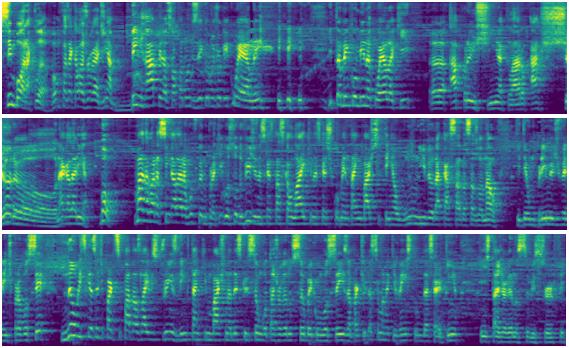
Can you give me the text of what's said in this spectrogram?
Simbora, clã! Vamos fazer aquela jogadinha bem rápida só para não dizer que eu não joguei com ela, hein? e também combina com ela aqui uh, a pranchinha, claro, a Shuttle, né, galerinha? Bom, Mas agora sim, galera, vou ficando por aqui. Gostou do vídeo? Não esquece de tascar o like, não esquece de comentar aí embaixo se tem algum nível da caçada sazonal que tem um prêmio diferente pra você. Não esqueça de participar das live streams, link tá aqui embaixo na descrição. Vou estar tá jogando sub aí com vocês a partir da semana que vem, se tudo der certinho. A gente tá jogando Subsurf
